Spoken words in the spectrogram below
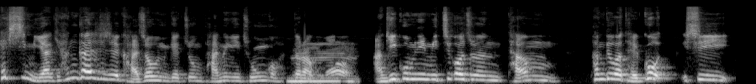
핵심 이야기 한 가지를 가져오는 게 좀 반응이 좋은 것 같더라고요. 음. 아기곰님이 찍어준 다음 판교가 될 곳이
